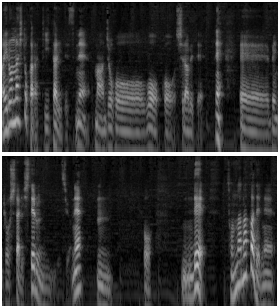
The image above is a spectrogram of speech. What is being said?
まあ、いろんな人から聞いたりですね、まあ、情報をこう調べてね、えー、勉強したりしてるんですよね。うん。そう。で、そんな中でね、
